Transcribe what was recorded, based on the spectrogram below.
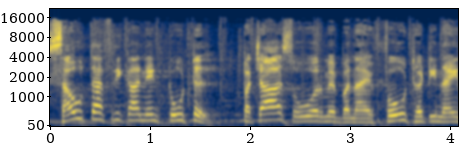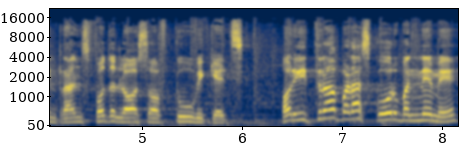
साउथ अफ्रीका ने टोटल 50 ओवर में बनाए 439 runs for the loss of two wickets और इतना बड़ा स्कोर बनने में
